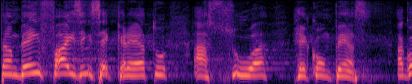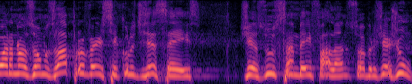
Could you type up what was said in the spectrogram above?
também faz em secreto a sua recompensa. Agora nós vamos lá para o versículo 16, Jesus também falando sobre o jejum.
